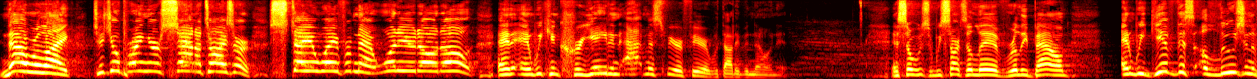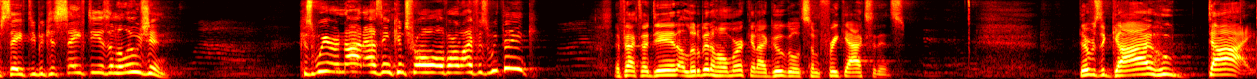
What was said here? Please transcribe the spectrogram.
Now we're like, did you bring your sanitizer? Stay away from that. What do you do? Don't. And, and we can create an atmosphere of fear without even knowing it. And so we start to live really bound, and we give this illusion of safety because safety is an illusion. Because we are not as in control of our life as we think. In fact, I did a little bit of homework and I Googled some freak accidents. There was a guy who died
